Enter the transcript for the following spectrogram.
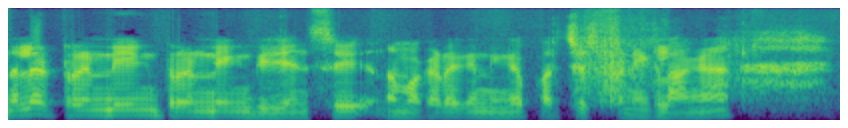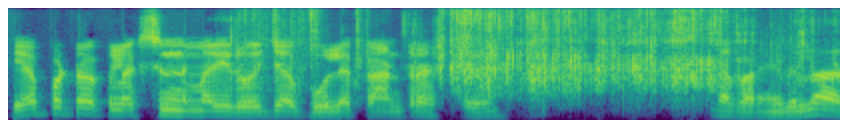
நல்ல ட்ரெண்டிங் ட்ரெண்டிங் டிசைன்ஸு நம்ம கடைக்கு நீங்கள் பர்ச்சேஸ் பண்ணிக்கலாங்க. ஏப்பட்டோ கலெக்ஷன் இந்த மாதிரி ரோஜா பூவில் கான்ட்ராஸ்ட்டு இந்த பாருங்க இதெல்லாம்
